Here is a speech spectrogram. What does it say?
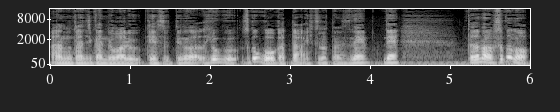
あの短時間で終わるケースっていうのがすごく、すごく多かった人だったんですね。で、ただまあそこの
